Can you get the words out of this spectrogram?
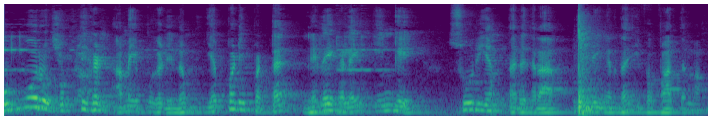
ஒவ்வொரு புக்திகள் அமைப்புகளிலும் எப்படிப்பட்ட நிலைகளை இங்கே சூரியன் தருகிறார் அப்படிங்கிறத இப்போ பார்த்துடலாம்.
